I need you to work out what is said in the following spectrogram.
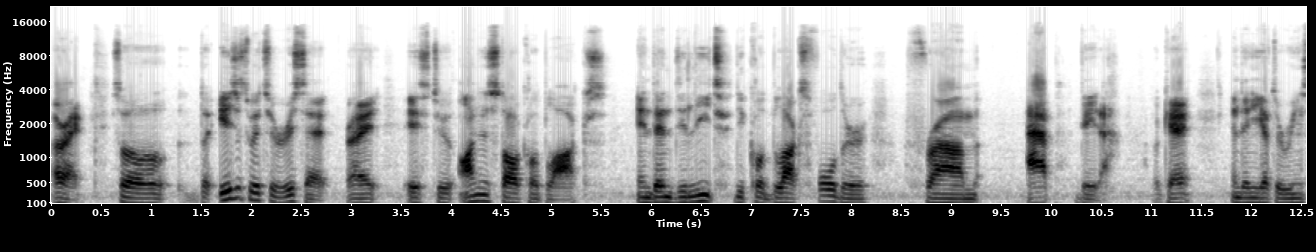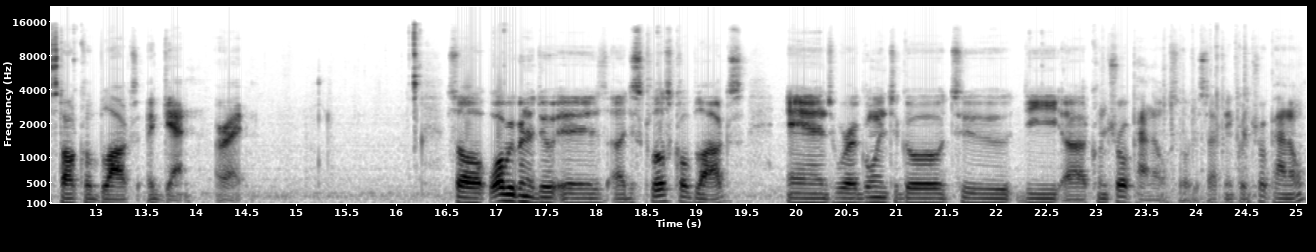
All right. So the easiest way to reset, right, is to uninstall code blocks and then delete the code blocks folder from app data. Okay. And then you have to reinstall code blocks again. All right. So what we're going to do is uh, just close code blocks and we're going to go to the uh, control panel. So just type in control panel.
